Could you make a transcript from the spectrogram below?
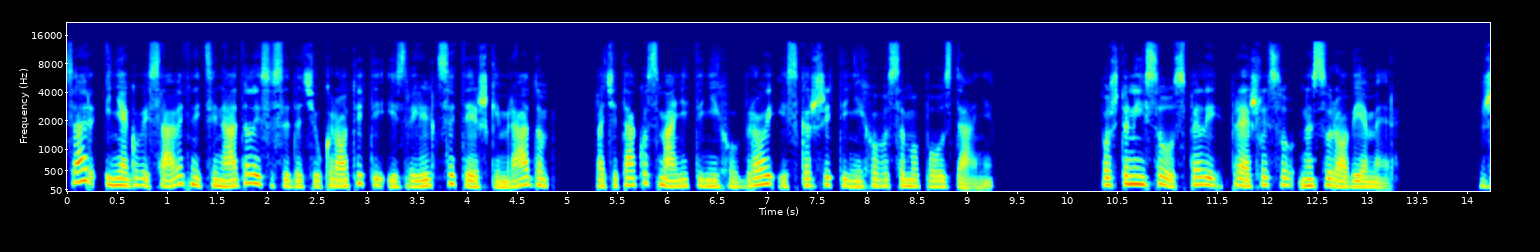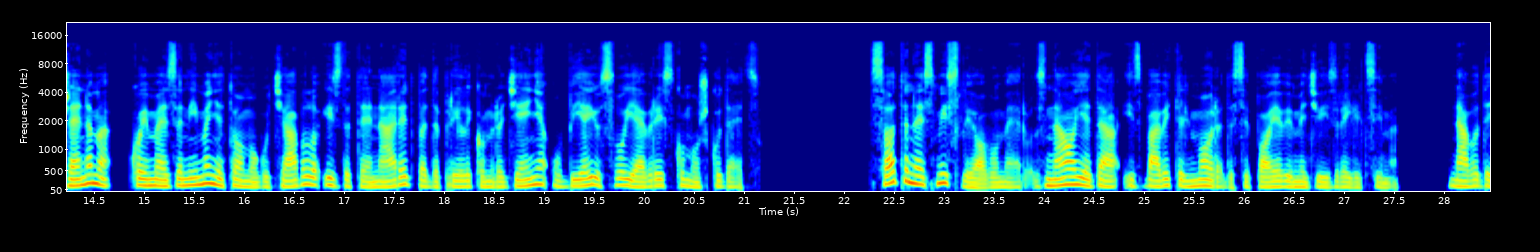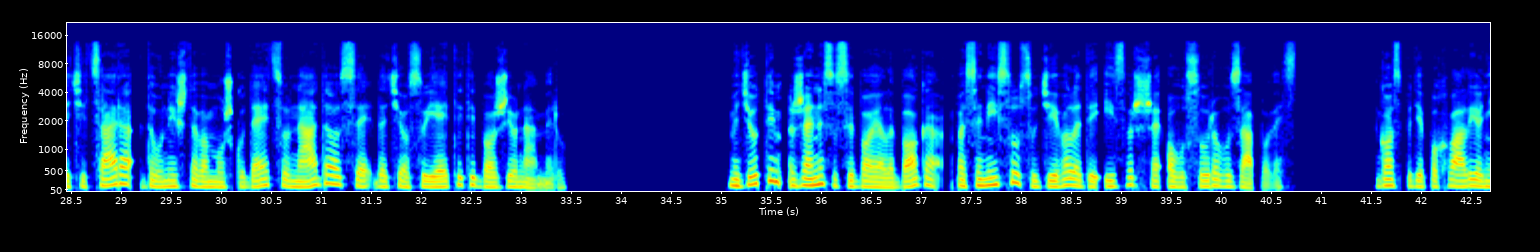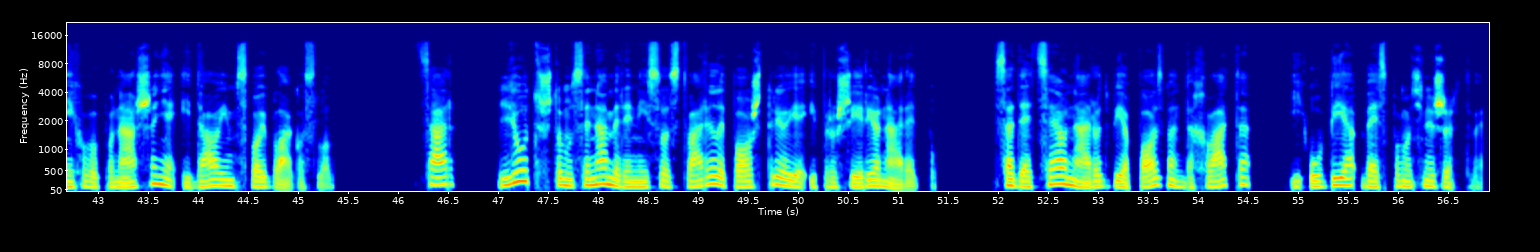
Car i njegovi savjetnici nadali su se da će ukrotiti Izraeljce teškim radom, pa će tako smanjiti njihov broj i skršiti njihovo samopouzdanje. Pošto nisu uspeli, prešli su na surovije mere. Ženama, kojima je zanimanje to omogućavalo, izdata je naredba da prilikom rođenja ubijaju svu jevrejsku mušku decu. Sotana je smislio ovu meru. Znao je da izbavitelj mora da se pojavi među Izraeljcima. Navodeći cara da uništava mušku decu, nadao se da će osujetiti Božju nameru. Međutim, žene su se bojale Boga, pa se nisu usuđivale da izvrše ovu surovu zapovest. Gospod je pohvalio njihovo ponašanje i dao im svoj blagoslov. Car, ljut što mu se namere nisu ostvarile, pooštrio je i proširio naredbu. Sada je ceo narod bio pozvan da hvata i ubija bespomoćne žrtve.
